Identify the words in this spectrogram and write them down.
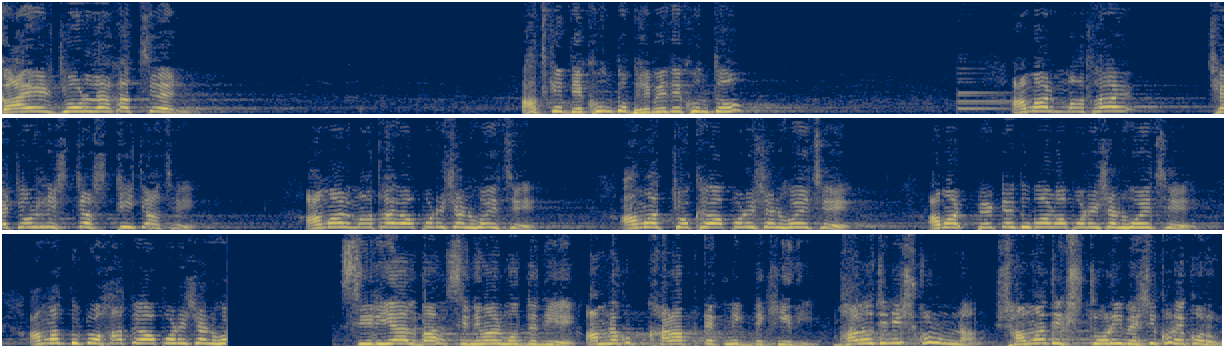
গায়ের জোর দেখাচ্ছেন। আজকে দেখুন তো, ভেবে দেখুন তো। আমার মাথায় ছেচল্লিশটা স্টিচ আছে। আমার মাথায় অপারেশন হয়েছে। আমার চোখে অপারেশন হয়েছে। আমার পেটে দুবার অপারেশন হয়েছে। আমার দুটো হাতে অপারেশন সিরিয়াল বা সিনেমার মধ্যে দিয়ে আমরা খুব খারাপ টেকনিক দেখিয়ে দিই। ভালো জিনিস করুন না, সামাজিক স্টোরি বেশি করে করুন।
